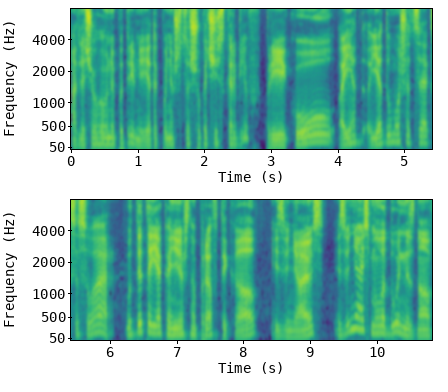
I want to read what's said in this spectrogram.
А для чого вони потрібні? Я так поняв, що це шукачі скарбів? Прикол. А я, я думав, що це аксесуар. Вот это я, звісно, провтикав. Ізвиняюсь. Ізвиняюсь, молодой, не знав.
